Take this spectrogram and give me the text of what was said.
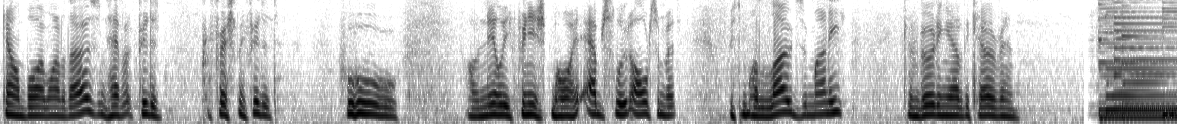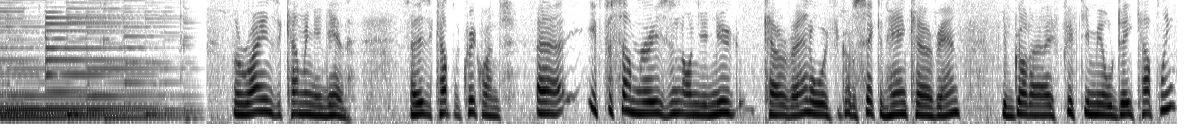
go and buy one of those and have it fitted, professionally fitted. Ooh, I've nearly finished my absolute ultimate with my loads of money converting out of the caravan. The rains are coming again. So here's a couple of quick ones. Uh, if for some reason on your new caravan or if you've got a second-hand caravan, you've got a 50mm decoupling,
